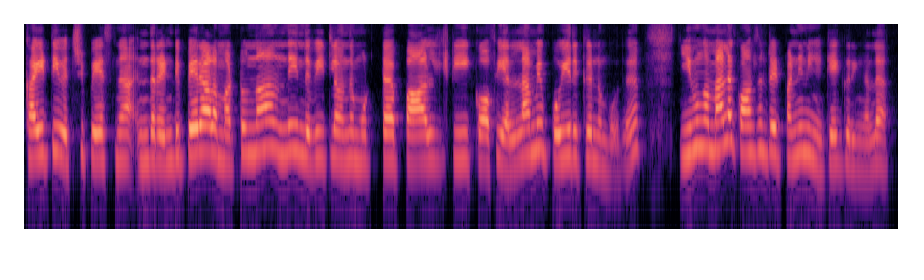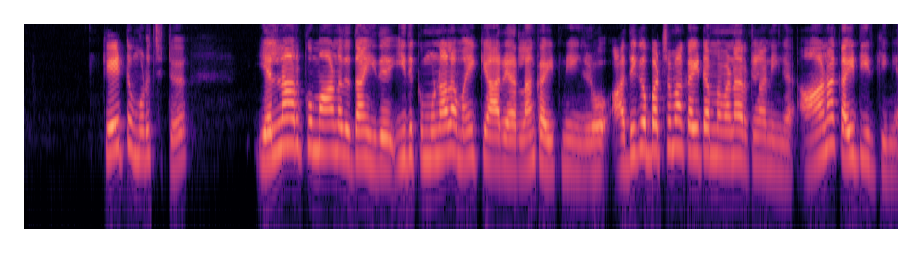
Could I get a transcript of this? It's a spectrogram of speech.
கைட்டி வச்சு பேசின இந்த ரெண்டு பேரால மட்டும்தான் வந்து இந்த வீட்டில் வந்து முட்டை பால் டீ காஃபி எல்லாமே போயிருக்குன்னும் போது இவங்க மேலே கான்சென்ட்ரேட் பண்ணி நீங்கள் கேட்குறீங்கல்ல கேட்டு முடிச்சுட்டு எல்லாருக்குமானது தான் இது. இதுக்கு முன்னால மைக் யார் யாரெல்லாம் கைட்டினீங்களோ அதிகபட்சமாக கைட்டாமல் வேணா இருக்கலாம் நீங்கள் ஆனால் கைட்டி இருக்கீங்க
